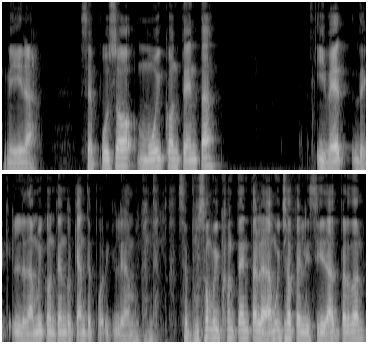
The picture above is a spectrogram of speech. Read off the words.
Mira, se puso muy contenta y Beth le da muy contento que antes le da contento, se puso muy contenta, le da mucha felicidad, perdón,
